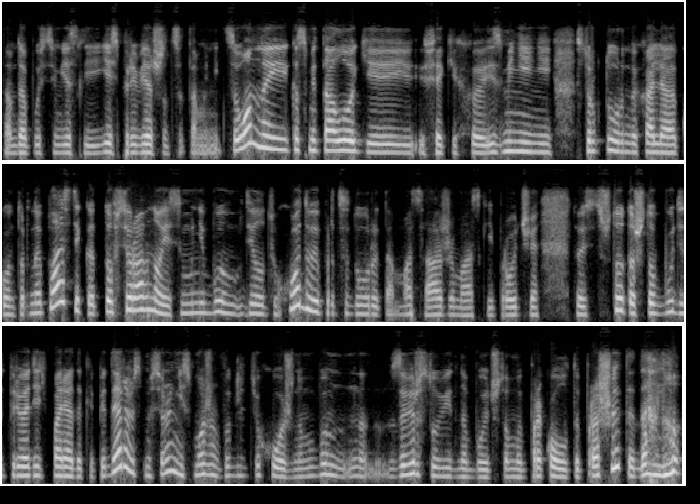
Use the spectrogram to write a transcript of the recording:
там, допустим, если есть приверженцы там, инъекционной косметологии и всяких э, изменений структурных а контурная пластика, то все равно, если мы не будем делать уходовые процедуры, там, массажи, маски и прочее, то есть что-то, что будет приводить в порядок эпидермис, мы все равно не сможем выглядеть ухоженным. Мы будем, за версту видно будет, что мы проколоты, прошиты, да, но,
